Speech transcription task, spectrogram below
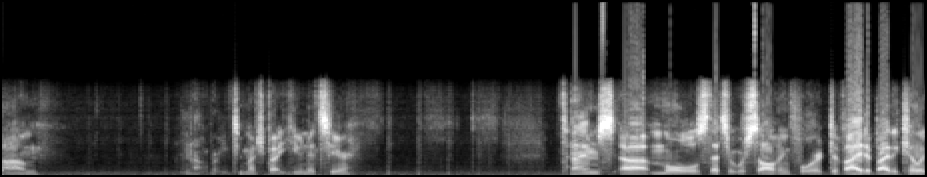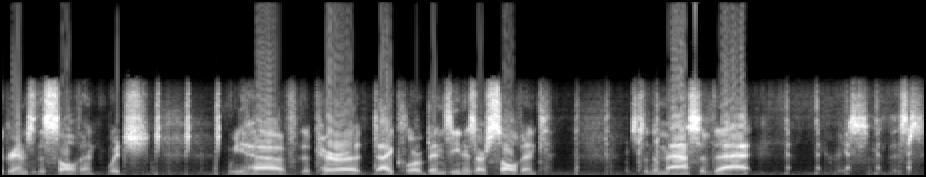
Um, I'm not worrying too much about units here times uh, moles, that's what we're solving for, divided by the kilograms of the solvent, which we have the para-dichlorobenzene as our solvent. So the mass of that, this.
